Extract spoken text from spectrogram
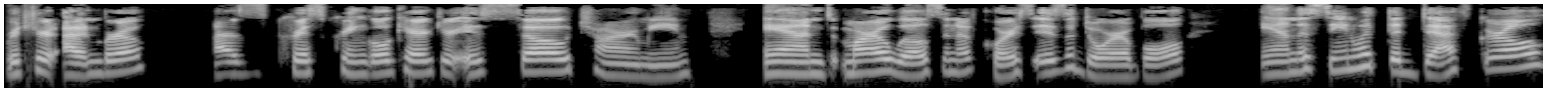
Richard Attenborough as Kris Kringle character is so charming. And Mara Wilson, of course, is adorable. And the scene with the deaf girl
